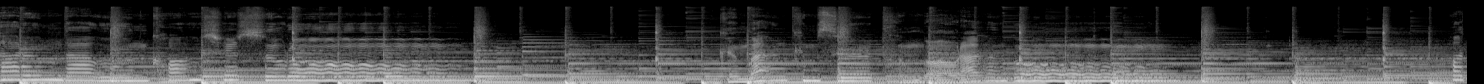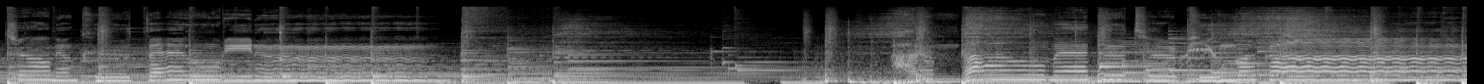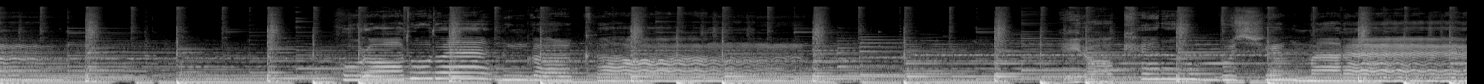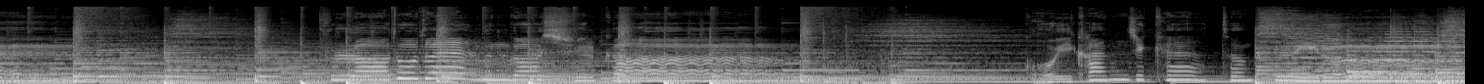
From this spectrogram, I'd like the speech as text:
아름다운 것일수록 그만큼 슬픈 거라고. 어쩌면 그때 우리는 아름다움의 끝을 피운 걸까 울어도 되는 걸까? 이렇게 눈부신 말에 불러도 되는 것일까? 고이 간직했던 그 이름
